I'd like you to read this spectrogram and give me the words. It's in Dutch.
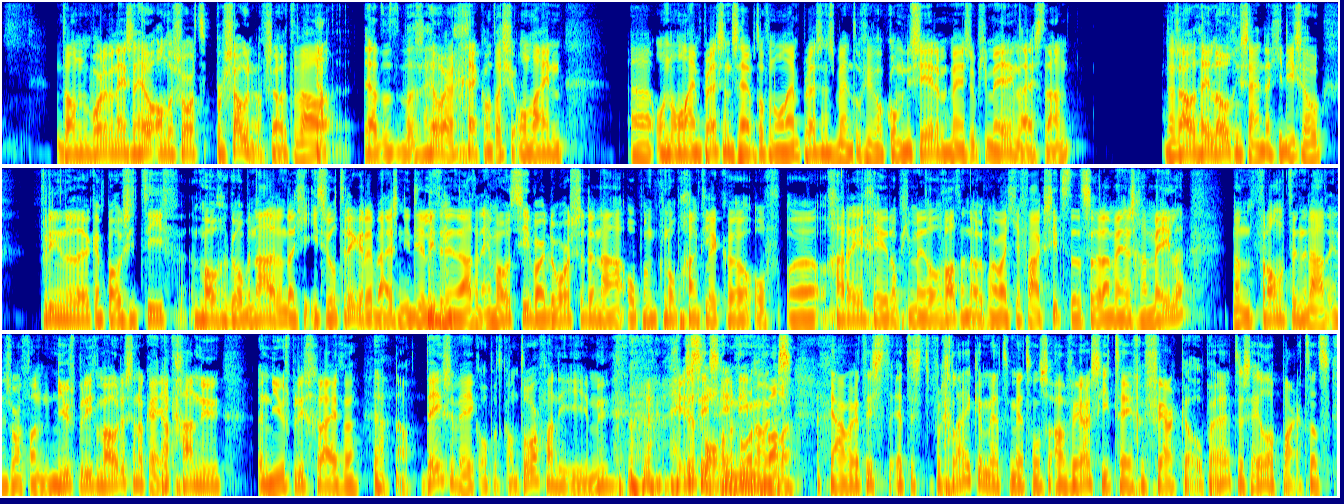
dan worden we ineens een heel ander soort persoon of zo. Terwijl, ja, Ja. dat was heel erg gek. Want als je online eh, een online presence hebt of een online presence bent, of je wil communiceren met mensen die op je mailinglijst staan, dan zou het heel logisch zijn dat je die zo vriendelijk en positief mogelijk wil benaderen. Dat je iets wil triggeren bij ze. En idealiter Mhm. inderdaad een emotie, waardoor ze daarna op een knop gaan klikken of eh, gaan reageren op je mail of wat dan ook. Maar wat je vaak ziet, is dat zodra mensen gaan mailen, dan verandert het inderdaad in een soort van nieuwsbriefmodus. En oké, Ja. ik ga nu een nieuwsbrief schrijven. Ja. Nou, deze week op het kantoor van de IMU is het volgende in die voorgevallen. Ja, maar het is, het is te vergelijken met, met onze aversie tegen verkopen. Hè? Het is heel apart dat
